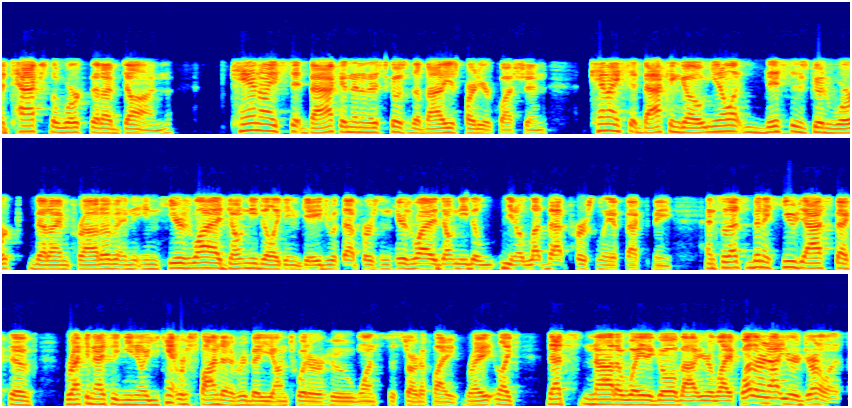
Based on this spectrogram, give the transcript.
attacks the work that I've done, can I sit back? And then this goes to the values part of your question. Can I sit back and go, you know what, this is good work that I'm proud of, and, and here's why I don't need to like engage with that person. Here's why I don't need to, you know, let that personally affect me. And so that's been a huge aspect of recognizing, you know, you can't respond to everybody on Twitter who wants to start a fight, right? Like that's not a way to go about your life, whether or not you're a journalist.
